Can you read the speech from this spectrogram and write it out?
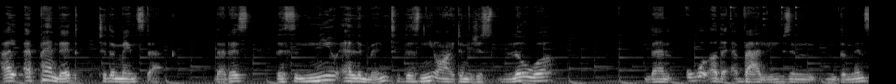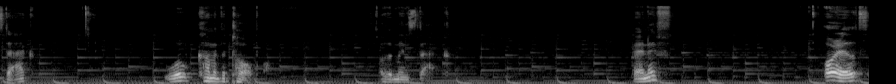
I'll append it to the main stack. That is, this new element, this new item which is lower than all other values in the min stack will come at the top of the min stack. Fair enough? Or else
